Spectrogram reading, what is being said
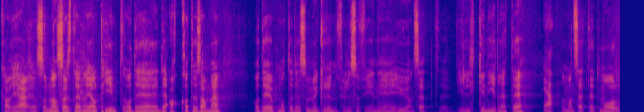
karriere som landslagstrener i alpint, og det, det er akkurat det samme. Og det er jo på en måte det som er grunnfilosofien i uansett hvilken idrett det er. Ja. Når man setter et mål,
